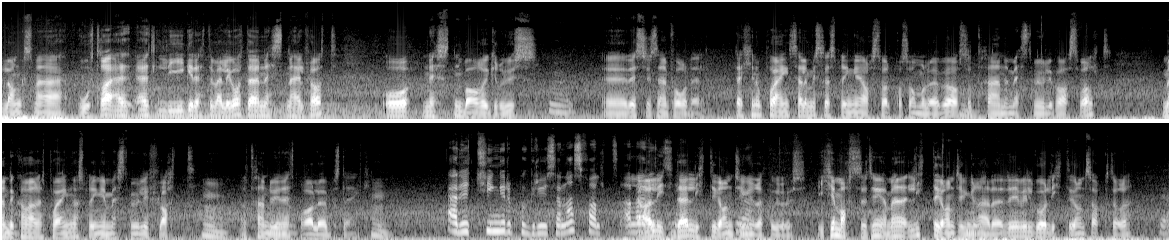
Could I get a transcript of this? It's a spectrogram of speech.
langs med Otra. Jeg, jeg liker dette veldig godt. Det er nesten helt flatt. Og nesten bare grus. Mm. Eh, det syns jeg er en fordel. Det er ikke noe poeng, selv om vi skal springe i asfalt på sommerløpet og så trene mest mulig på asfalt. Men det kan være et poeng å springe mest mulig flatt. Mm. Da trener du inn et bra løpesteg. Er det tyngre på grus enn asfalt? Eller Ja, det er litt tyngre på grus. Ikke masse tyngre, men litt tyngre er det. Det vil gå litt saktere. Ja.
